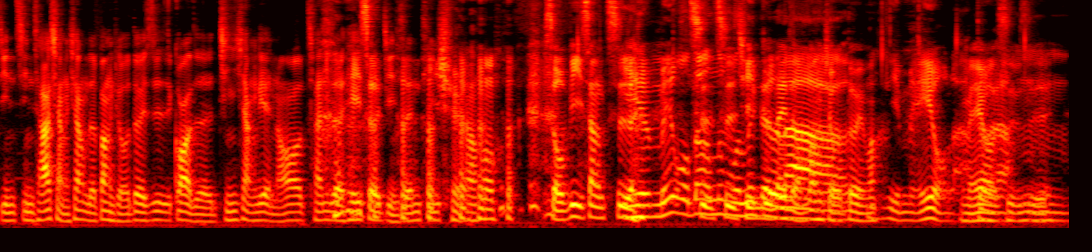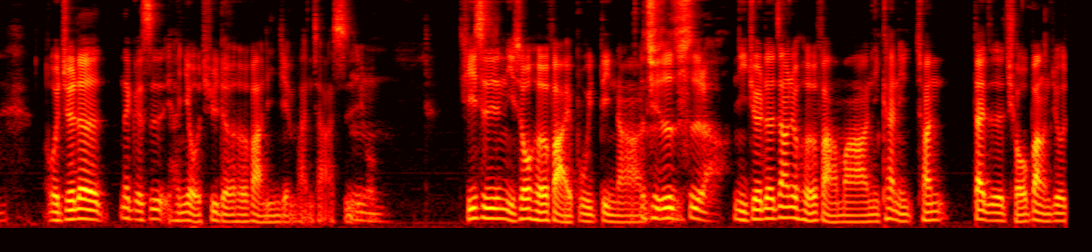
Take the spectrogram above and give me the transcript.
警警察想象的棒球队是挂着金项链，然后穿着黑色紧身 T 恤，然后手臂上刺也没有到那刺么刺青的那种个啦，棒球队吗？也没有啦，没有是不是嗯我觉得那个是很有趣的合法零检盘查事由。嗯，其实你说合法也不一定啊，其实是啦，你觉得这样就合法吗？你看你穿带着球棒就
